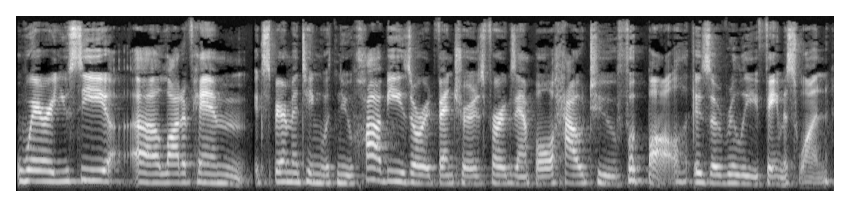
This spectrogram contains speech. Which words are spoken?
where you see a lot of him experimenting with new hobbies or adventures. For example, How to Football is a really famous one.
